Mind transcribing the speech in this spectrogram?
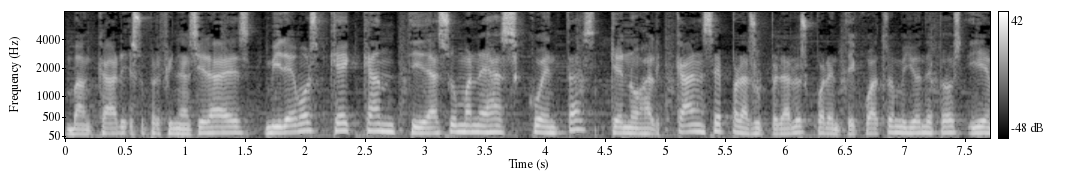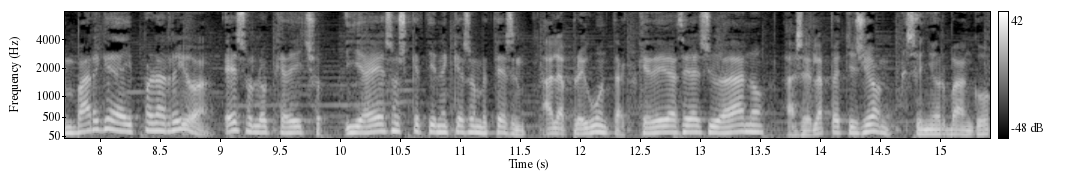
bancario, superfinanciera es, miremos qué cantidad suman esas cuentas que nos alcance para superar los 44 millones de pesos y embargue de ahí para arriba. Eso es lo que ha dicho. Y a esos que tienen que someterse a la pregunta, ¿qué debe hacer el ciudadano? Hacer la petición. Señor banco,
